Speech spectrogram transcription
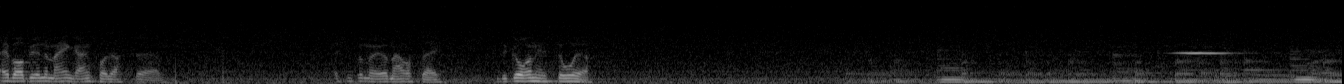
Jeg bare begynner med en gang fordi at eh, det er ikke så mye mer å si. Det går en historie. Mm.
